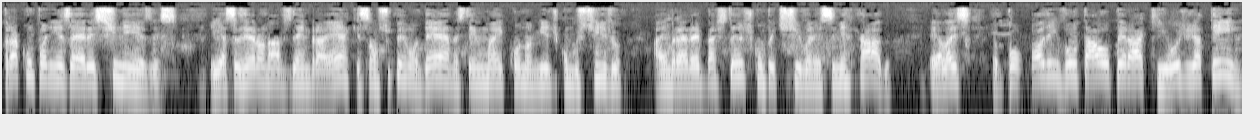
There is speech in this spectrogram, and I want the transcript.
para companhias aéreas chinesas. E essas aeronaves da Embraer, que são super modernas, têm uma economia de combustível, a Embraer é bastante competitiva nesse mercado, elas podem voltar a operar aqui. Hoje já tem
